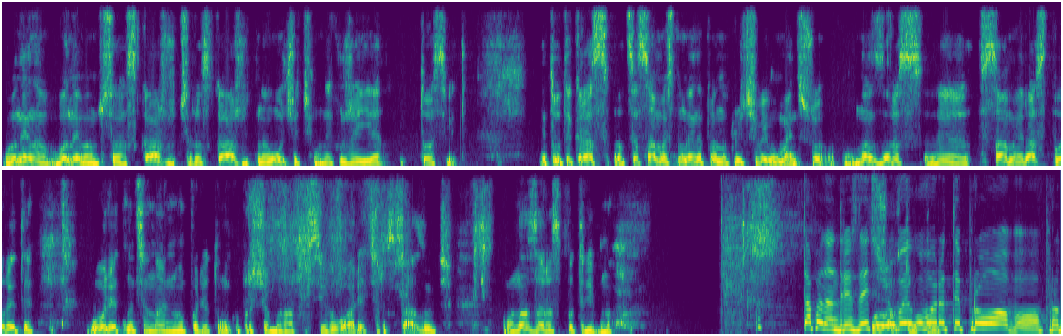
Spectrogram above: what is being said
вони, вони вам все скажуть, розкажуть, научать, у них вже є досвід. І тут якраз це саме основний, напевно, ключовий момент, що у нас зараз е, самий раз створити уряд національного порятунку, про що багато всі говорять, розказують. Воно зараз потрібно. Та пане Андрій, здається, що ви говорите про, про,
